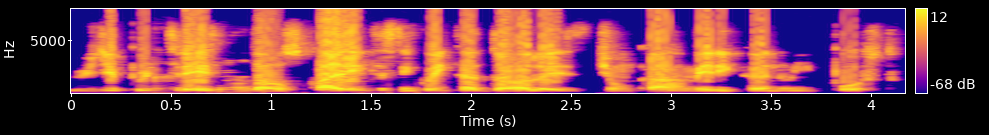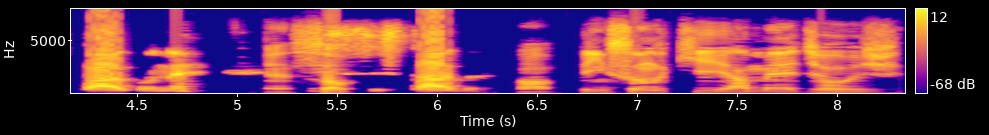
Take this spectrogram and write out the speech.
Dividir por 3 é. não dá uns 40, 50 dólares de um carro americano, imposto pago, né? É, só, estado. Ó, pensando que a média hoje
